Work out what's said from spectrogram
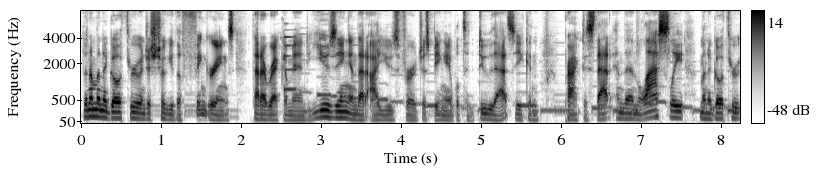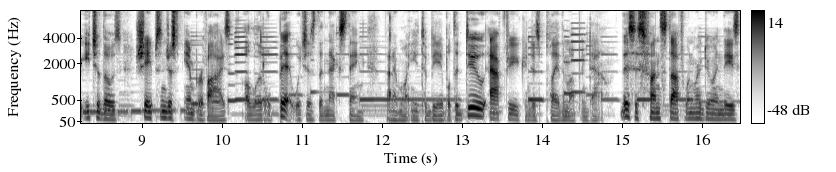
Then I'm going to go through and just show you the fingerings that I recommend using and that I use for just being able to do that so you can practice that. And then lastly, I'm going to go through each of those shapes and just improvise a little bit, which is the next thing that I want you to be able to do after you can just play them up and down. This is fun stuff when we're doing these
